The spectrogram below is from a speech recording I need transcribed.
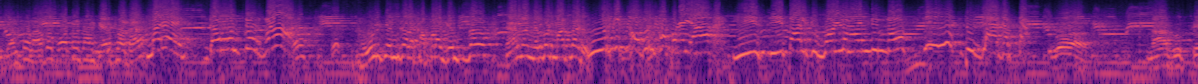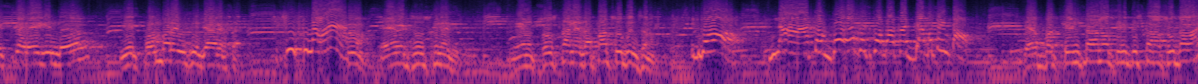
ఇదంతా నాతో పోటానికి ఏర్పాటా? మరే దమ్ముంటే రా. ఊరికి ఎందుకు అలా కప్పలా గెలుచుతావు నిలబడి మాట్లాడు. ఊరికి కబురు ఈ సీతాలకి ఒళ్ళు మండిందో జాగ్రత్త. ఇగో నాకు తెక్క రేగిందో నీ పొంబర విషయం జాగ్రత్త. చూస్తున్నావా? ఏమిటి చూసుకునేది? నేను చూస్తానే తప్ప చూపించను. ఇదిగో నాతో గొడవ పెట్టుకోబాక దెబ్బ తింటావు. దెబ్బ తింటానో తినిపిస్తానో చూద్దామా!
